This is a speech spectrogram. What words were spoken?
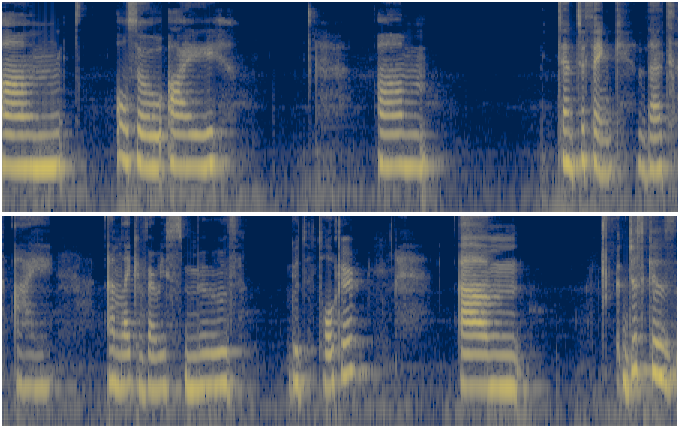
Um, also, I um, tend to think that I am like a very smooth, good talker. Um, just because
